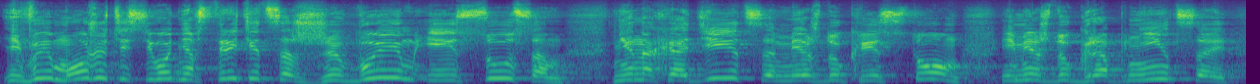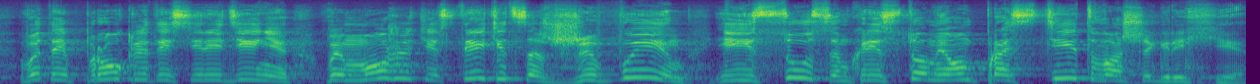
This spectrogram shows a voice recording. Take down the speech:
И вы можете сегодня встретиться с живым Иисусом, не находиться между крестом и между гробницей в этой проклятой середине. Вы можете встретиться с живым Иисусом Христом, и Он простит ваши грехи.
